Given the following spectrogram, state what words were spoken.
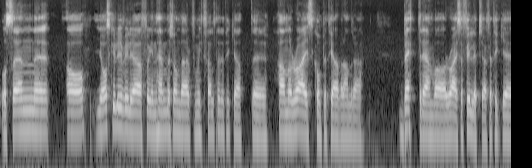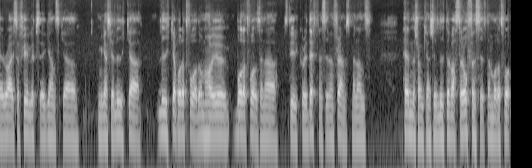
Och sen, eh, ja, jag skulle ju vilja få in Henderson där på mittfältet. Jag tycker att eh, han och Rice kompletterar varandra bättre än vad Rice och Phillips gör, för jag tycker Rice och Phillips är ganska, är ganska lika lika båda två. De har ju båda två sina styrkor i defensiven främst medan Henderson kanske är lite vassare offensivt än båda två.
